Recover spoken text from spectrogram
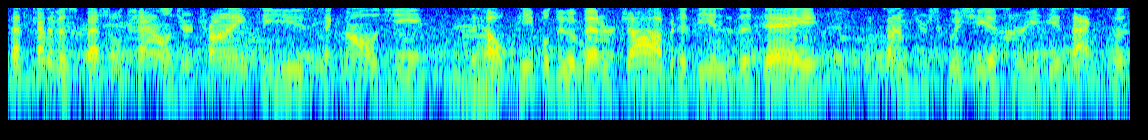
that's kind of a special challenge. You're trying to use technology to help people do a better job, but at the end of the day, sometimes your squishiest or easiest access,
